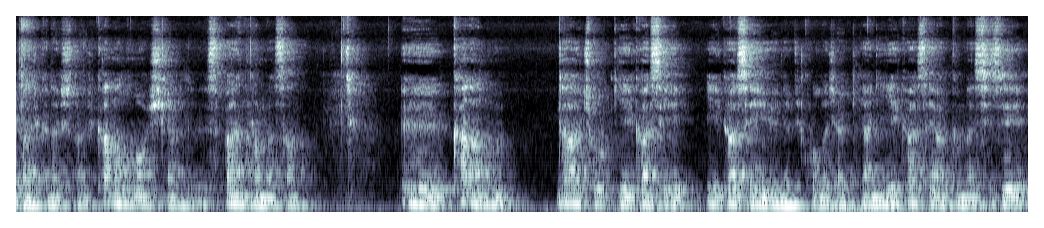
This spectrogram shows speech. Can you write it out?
Evet arkadaşlar kanalıma hoş geldiniz. Ben Ramazan. Ee, kanalım daha çok YKS, YKS'ye yönelik olacak. Yani YKS hakkında sizi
